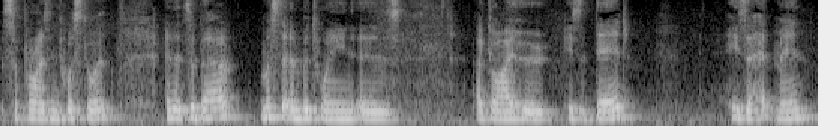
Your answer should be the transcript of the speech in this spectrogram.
surprising twist to it. And it's about Mr. In Between is a guy who he's a dad, he's a hitman,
